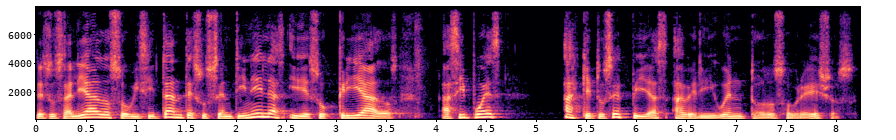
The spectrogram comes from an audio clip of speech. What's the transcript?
de sus aliados, sus visitantes, sus centinelas y de sus criados. Así pues, haz que tus espías averigüen todo sobre ellos.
